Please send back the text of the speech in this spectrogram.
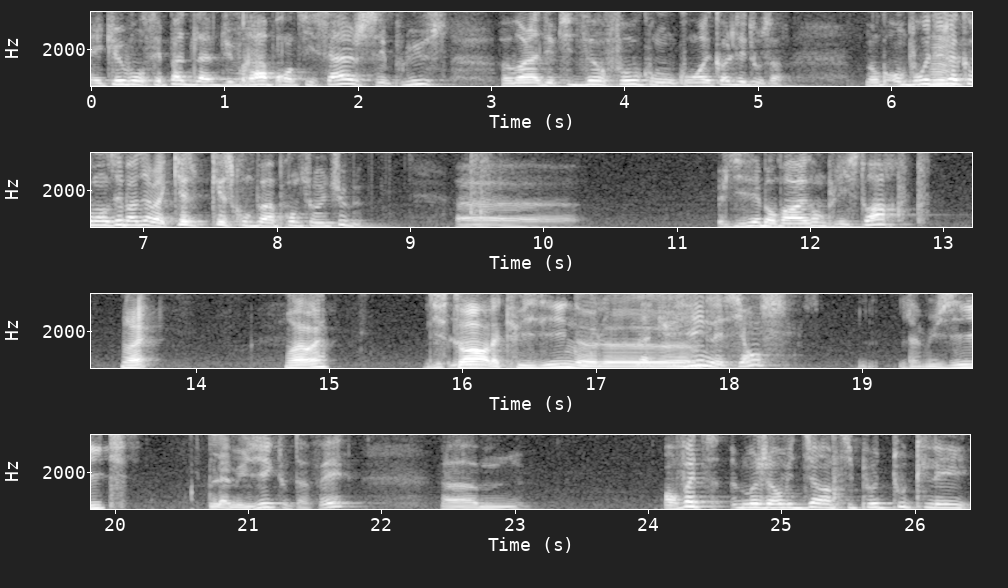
et que bon, c'est pas de la- du vrai apprentissage, c'est plus voilà, des petites infos qu'on récolte et tout ça. Donc on pourrait déjà commencer par dire bah, qu'est- qu'est-ce qu'on peut apprendre sur YouTube? Euh, Je disais, bon, par exemple, l'histoire, Ouais. Ouais, ouais. L'histoire, la cuisine, le... la cuisine, les sciences, la musique. la musique, tout à fait. Euh, en fait, moi j'ai envie de dire un petit peu toutes les,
